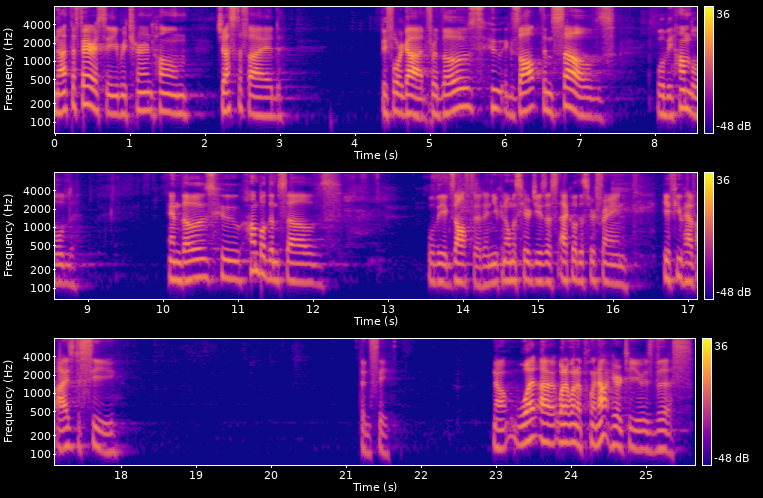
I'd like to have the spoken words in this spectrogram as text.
not the Pharisee, returned home justified before God. For those who exalt themselves will be humbled, and those who humble themselves will be exalted. And you can almost hear Jesus echo this refrain if you have eyes to see, then see. Now, what I, what I want to point out here to you is this.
